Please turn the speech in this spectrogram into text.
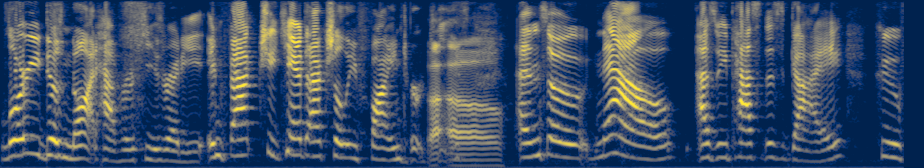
Lori does not have her keys ready. In fact, she can't actually find her keys. Oh. And so now, as we pass this guy who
